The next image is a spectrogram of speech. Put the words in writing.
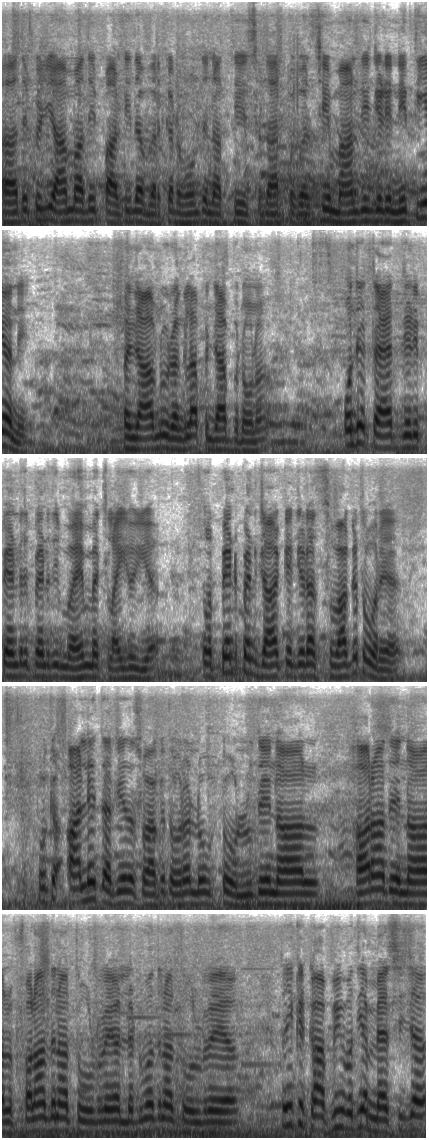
ਆ ਦੇਖੋ ਜੀ, ਆਮ ਆਦਮੀ ਪਾਰਟੀ ਦਾ ਵਰਕਰ ਹੋਣ ਦੇ ਨਾਤੇ ਸਰਦਾਰ ਭਗਵੰਤ ਸਿੰਘ ਮਾਨ ਦੀ ਜਿਹੜੇ ਨੀਤੀਆਂ ਨੇ, ਪੰਜਾਬ ਨੂੰ ਰੰਗਲਾ ਪੰਜਾਬ ਬਣਾਉਣਾ, ਉਹਦੇ ਤਹਿਤ ਜਿਹੜੀ ਪਿੰਡ ਦੇ ਪਿੰਡ ਦੀ ਮੁਹਿੰਮ ਮੈਂ ਚਲਾਈ ਹੋਈ ਆ। ਪਿੰਡ ਪਿੰਡ ਜਾ ਕੇ ਜਿਹੜਾ ਸਵਾਗਤ ਹੋ ਰਿਹਾ ਕਿਉਂਕਿ ਆਲੇ ਦਰਜੇ ਦਾ ਸਵਾਗਤ ਹੋ ਰਿਹਾ ਲੋਕ ਢੋਲ ਦੇ ਨਾਲ ਹਾਰਾਂ ਦੇ ਨਾਲ ਫਲਾਂ ਦੇ ਨਾਲ ਤੋਲ ਰਹੇ ਆ ਲੱਡੂਆਂ ਦੇ ਨਾਲ ਤੋਲ ਰਹੇ ਆ। ਤੇ ਇੱਕ ਕਾਫੀ ਵਧੀਆ ਮੈਸੇਜ ਆ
